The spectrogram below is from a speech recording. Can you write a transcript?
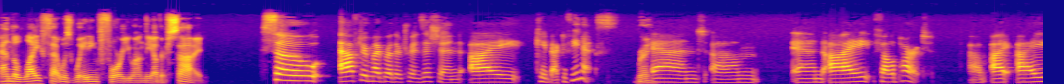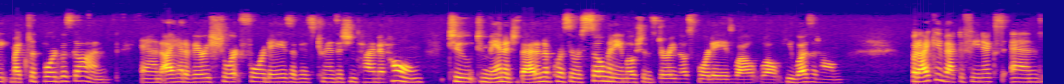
and the life that was waiting for you on the other side? So, after my brother transitioned, I came back to Phoenix. Right. And, um, and I fell apart. Um, I, I, my clipboard was gone and I had a very short four days of his transition time at home to to manage that. And of course, there were so many emotions during those four days while while he was at home. But I came back to Phoenix and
